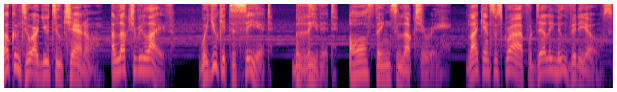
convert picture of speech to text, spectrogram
Welcome to our YouTube channel, A Luxury Life, where you get to see it, believe it, all things luxury. Like and subscribe for daily new videos.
